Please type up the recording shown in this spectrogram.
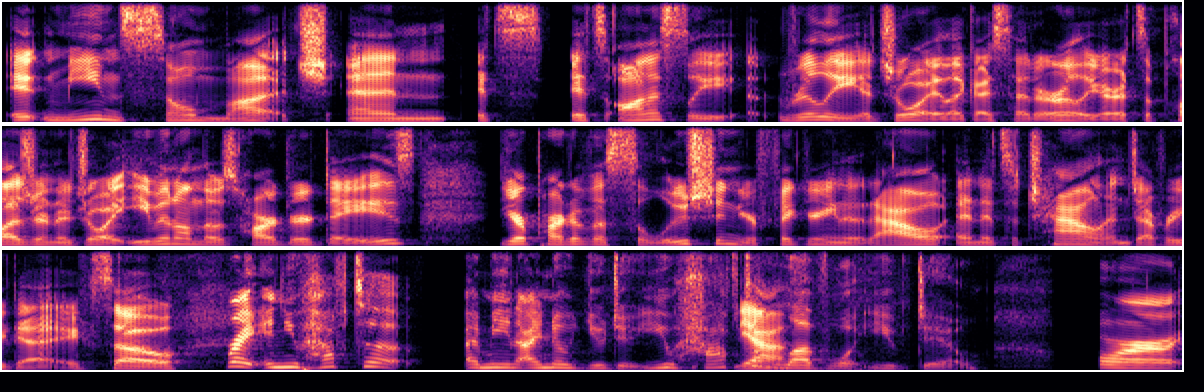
it means so much and it's it's honestly uh, really a joy like i said earlier it's a pleasure and a joy even on those harder days you're part of a solution you're figuring it out and it's a challenge every day so Right. And you have to, I mean, I know you do. You have to Yeah. love what you do, or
